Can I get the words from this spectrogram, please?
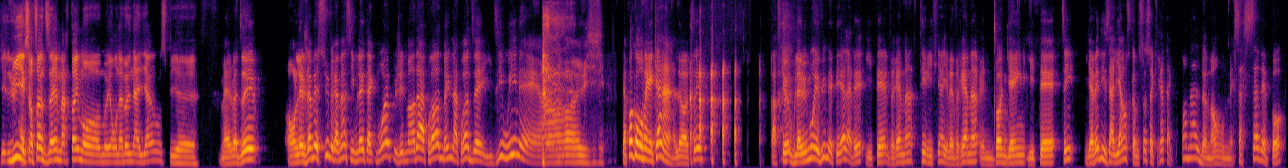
Lui, il est sorti en disant Martin, mon- mon- on avait une alliance, puis. euh, Mais je vais te dire, on ne l'a jamais su vraiment s'il voulait être avec moi. Puis j'ai demandé à la prod, même la prod disait il dit oui, mais euh, t'es pas convaincant, là, tu sais. Parce que vous l'avez moins vu, mais PL avait, il était vraiment terrifiant. Il avait vraiment une bonne game. Il était, tu sais, il y avait des alliances comme ça secrètes avec pas mal de monde, mais ça ne savait pas.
